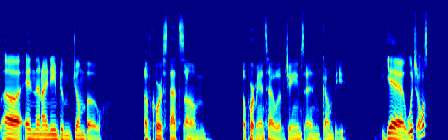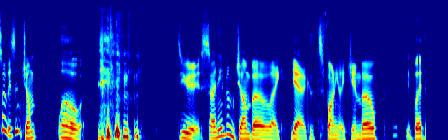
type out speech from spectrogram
Uh, and then I named him Jumbo. Of course, that's um a portmanteau of James and Gumby. Yeah, which also isn't Jump. Whoa. Dude, so I named him Jumbo, like, yeah, because it's funny, like Jimbo. But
